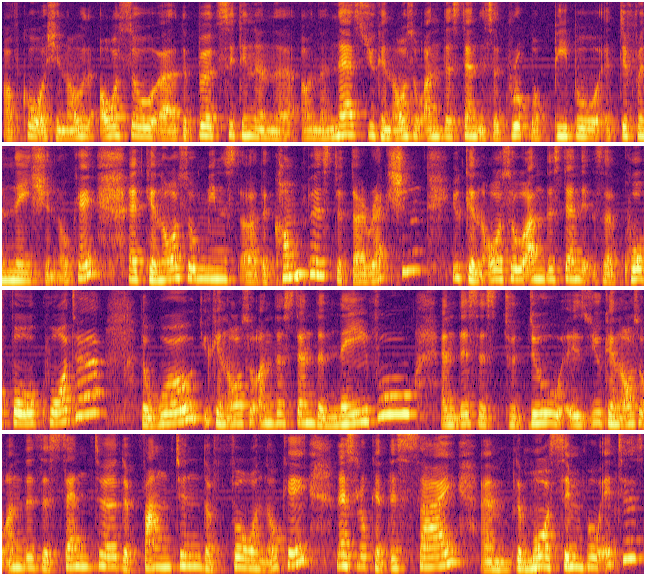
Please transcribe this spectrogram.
of course you know. Also uh, the bird sitting on the on the nest you can also understand it's a group of people a different nation okay? It can also means uh, the compass the direction you can also understand it's a four quarter. The world you can also understand the navel. And this is to do is you can also under the center the fountain the fawn okay? Let's look at this side. And um, the more simple it is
